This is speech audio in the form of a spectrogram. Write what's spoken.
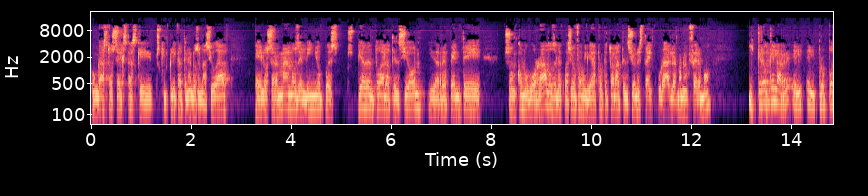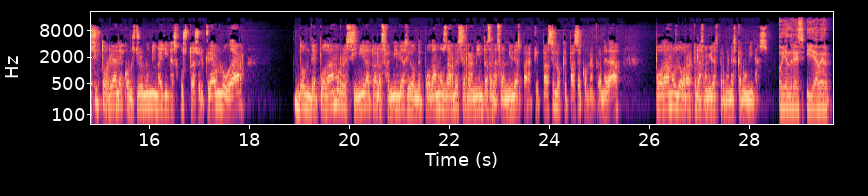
gastos extras que, pues, que, implica tenerlos en la ciudad. Eh, los hermanos del niño pues, pues, pierden toda la atención y de repente son como borrados de la ecuación familiar porque toda la atención está en curar al hermano enfermo y creo que el, propósito real de construir Mundo Imagina es justo eso, el crear un lugar donde podamos recibir a todas las familias y donde podamos darles herramientas a las familias para que pase lo que pase con la enfermedad, podamos lograr que las familias permanezcan unidas. Oye Andrés, y a ver,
